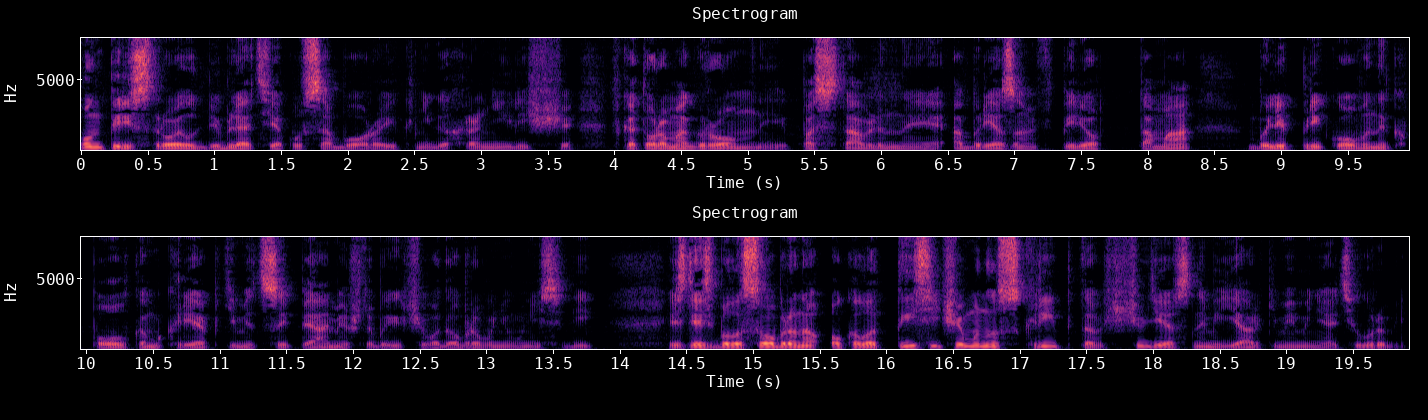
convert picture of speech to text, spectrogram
Он перестроил библиотеку собора и книгохранилище, в котором огромные, поставленные обрезом вперед тома, были прикованы к полкам крепкими цепями, чтобы их чего доброго не унесли. Здесь было собрано около тысячи манускриптов с чудесными яркими миниатюрами.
